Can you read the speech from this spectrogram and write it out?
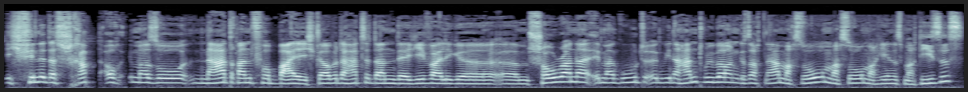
ich finde, das schrappt auch immer so nah dran vorbei. Ich glaube, da hatte dann der jeweilige ähm, Showrunner immer gut irgendwie eine Hand drüber und gesagt, na, mach so, mach so, mach jenes, mach dieses.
